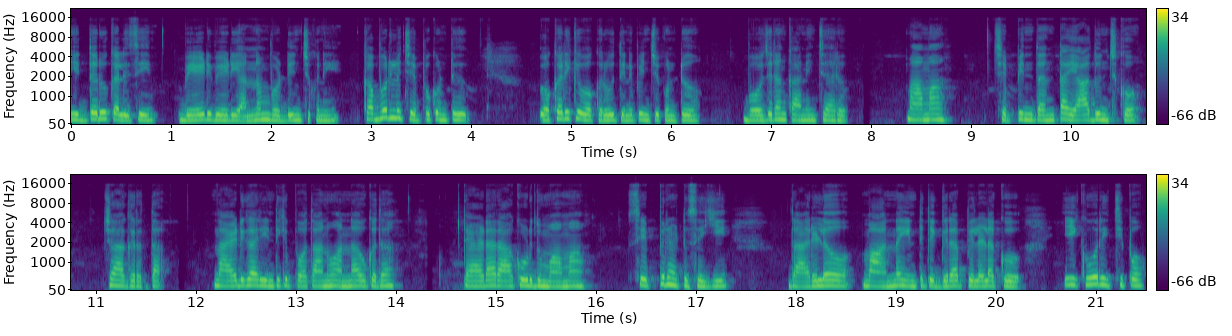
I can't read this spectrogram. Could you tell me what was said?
ఇద్దరూ కలిసి వేడి వేడి అన్నం వడ్డించుకుని కబుర్లు చెప్పుకుంటూ ఒకరికి ఒకరు తినిపించుకుంటూ భోజనం కానించారు. మామా చెప్పిందంతా యాదుంచుకో జాగ్రత్త. నాయుడు గారి ఇంటికి పోతాను అన్నావు కదా. తేడా రాకూడదు మామా. చెప్పినట్టు చెయ్యి. దారిలో మా అన్న ఇంటి దగ్గర పిల్లలకు ఈ కూర ఇచ్చిపో.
